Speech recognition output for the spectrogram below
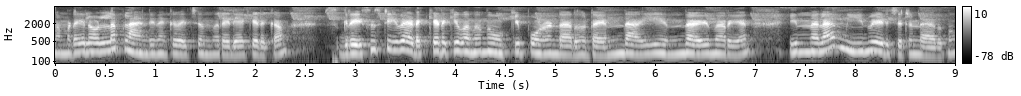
നമ്മുടെ കയ്യിലുള്ള പ്ലാന്റിനൊക്കെ വെച്ച് ഒന്ന് റെഡിയാക്കി എടുക്കാം. ഗ്രേസും സ്റ്റീവ് ഇടയ്ക്കിടയ്ക്ക് വന്ന് നോക്കി പോകുന്നുണ്ടായിരുന്നു കേട്ടോ എന്തായി എന്തായി എന്നറിയാൻ ഇന്നലെ മീൻ മേടിച്ചിട്ടുണ്ടായിരുന്നു.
